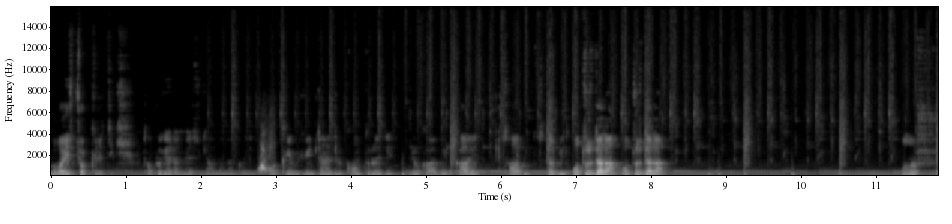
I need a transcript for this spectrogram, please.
Bu bahis çok kritik. Topu göremiyoruz ki amına koyayım. Bakayım şu interneti bir kontrol edeyim. Yok abi gayet sabit, stabil. 30 de lan, 30 de lan. Olur.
